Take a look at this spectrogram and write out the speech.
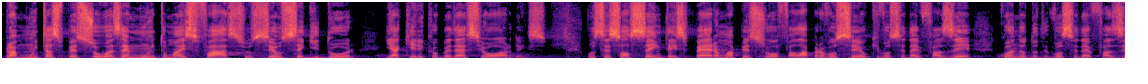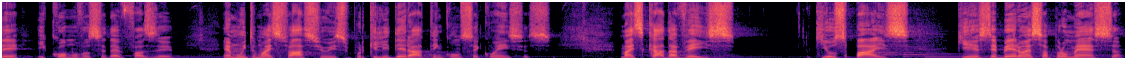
Para muitas pessoas é muito mais fácil ser o seguidor e aquele que obedece ordens. Você só senta e espera uma pessoa falar para você o que você deve fazer, quando você deve fazer e como você deve fazer. É muito mais fácil isso, porque liderar tem consequências. Mas cada vez que os pais que receberam essa promessa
